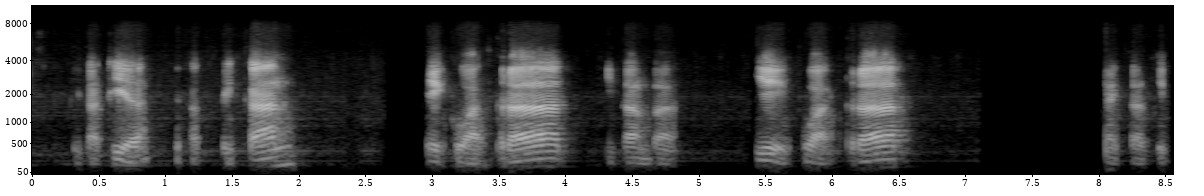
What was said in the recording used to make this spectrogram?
Seperti tadi ya, kita berikan E kuadrat ditambah Y kuadrat negatif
